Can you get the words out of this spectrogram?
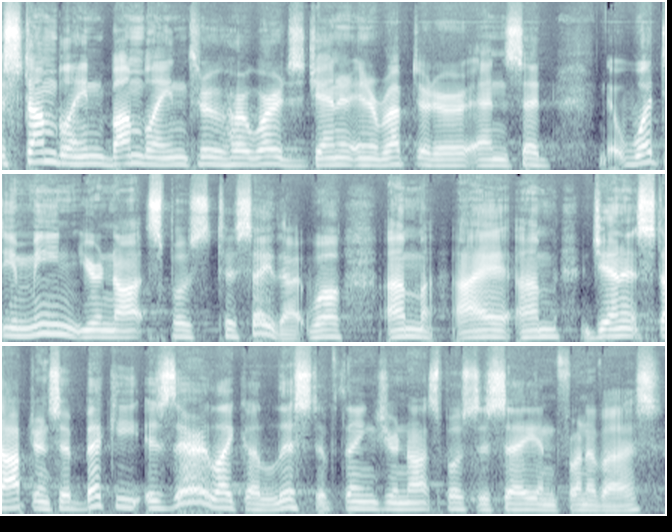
Stumbling, bumbling through her words, Janet interrupted her and said, What do you mean you're not supposed to say that? Well, um, I, um, Janet stopped her and said, Becky, is there like a list of things you're not supposed to say in front of us?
